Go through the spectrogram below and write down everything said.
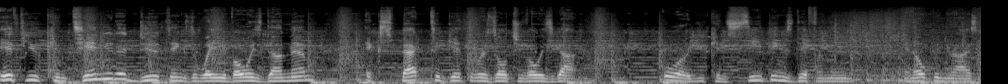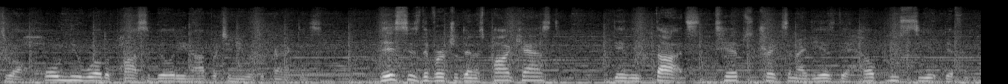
If you continue to do things the way you've always done them, expect to get the results you've always gotten. Or you can see things differently and open your eyes to a whole new world of possibility and opportunity with your practice. This is the Virtual Dentist Podcast daily thoughts, tips, tricks, and ideas to help you see it differently.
